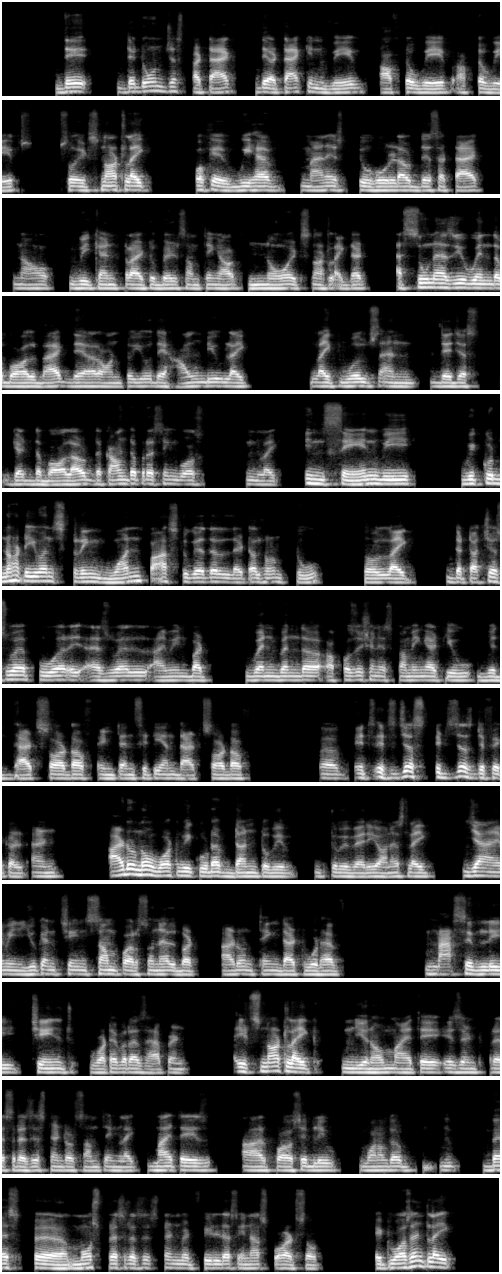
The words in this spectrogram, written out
they they don't just attack, they attack in wave after wave after waves. So it's not like okay, we have managed to hold out this attack. Now we can try to build something out. No, it's not like that. As soon as you win the ball back they are onto you. They hound you like like wolves and they just get the ball out. The counter pressing was like insane. We we could not even string one pass together let alone two. So like the touches were poor as well i mean but when when the opposition is coming at you with that sort of intensity and that sort of uh, it's it's just it's just difficult. And i don't know what we could have done to be to be very honest. Like yeah i mean you can change some personnel but i don't think that would have massively changed whatever has happened. It's not like you know Maite isn't press resistant or something. Like Maite is are possibly one of the best uh, most press resistant midfielders in our squad. So it wasn't like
